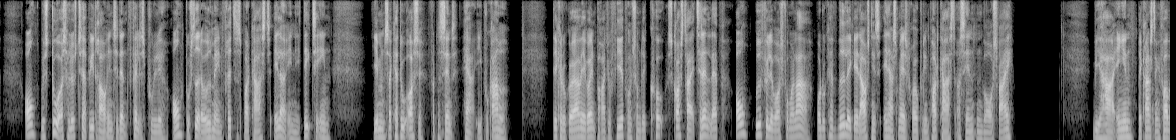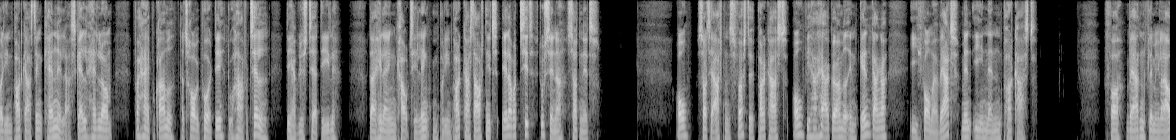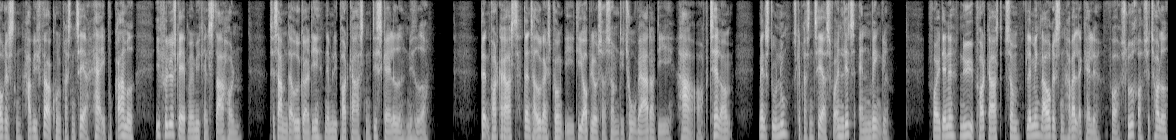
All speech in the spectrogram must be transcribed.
Og hvis du også har lyst til at bidrage ind til den fælles pulje, og du sidder derude med en fritidspodcast eller en idé til en, jamen så kan du også få den sendt her i programmet. Det kan du gøre ved at gå ind på radio4.dk-talentlab og udfylde vores formular, hvor du kan vedlægge et afsnit eller en smagsprøve på din podcast og sende den vores vej. Vi har ingen begrænsning for, hvad din podcast den kan eller skal handle om, for her i programmet, der tror vi på, at det, du har at fortælle, det har vi lyst til at dele. Der er heller ingen krav til længden på din podcast-afsnit, eller hvor tit du sender sådan et. Og så til aftens første podcast, og vi har her at gøre med en genganger i form af vært, men i en anden podcast. For verden Flemming Lauritsen har vi før kunnet præsentere her i programmet i følgeskab med Michael Starholm. Tilsammen der udgør de nemlig podcasten De Skallede Nyheder. Den podcast den tager udgangspunkt i de oplevelser, som de to værter de har at fortælle om, mens du nu skal præsenteres for en lidt anden vinkel. For i denne nye podcast, som Flemming Lauritsen har valgt at kalde for Sludre Chatollet,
